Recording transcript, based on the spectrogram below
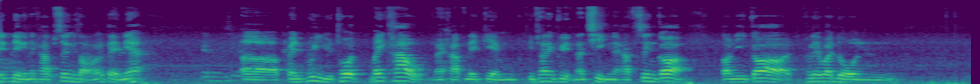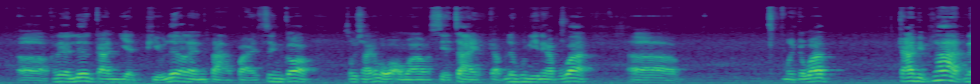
นิดหนึ่งนะครับ ซึ่งสองนักเตะเนี้ยเป็นผู้ยิงจุดโทษไม่เข้านะครับ ในเกมทีมชาติอังกฤษนัดชิงนะครับ ซึ่งก็ตอนนี้ก็เขาเรียกว่าโดนเขาเรียกเรื่องการเหยียดผิวเรื่องอะไรต่างๆไป ซึ่งก็โซชาก็บอกว่าออกมาเสียใจกับเรื่องพวกนี้นะครับ เพราะว่าเหมือนกับว่าการผิดพลาดใน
